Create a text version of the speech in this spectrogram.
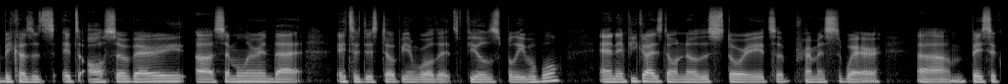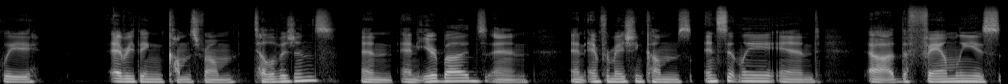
because it's it's also very uh, similar in that it's a dystopian world that feels believable. And if you guys don't know this story, it's a premise where um, basically everything comes from televisions and and earbuds and and information comes instantly and uh, the family is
